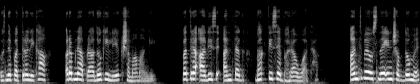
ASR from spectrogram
उसने पत्र लिखा और अपने अपराधों के लिए क्षमा मांगी। पत्र आदि से अंत तक भक्ति से भरा हुआ था। अंत में उसने इन शब्दों में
